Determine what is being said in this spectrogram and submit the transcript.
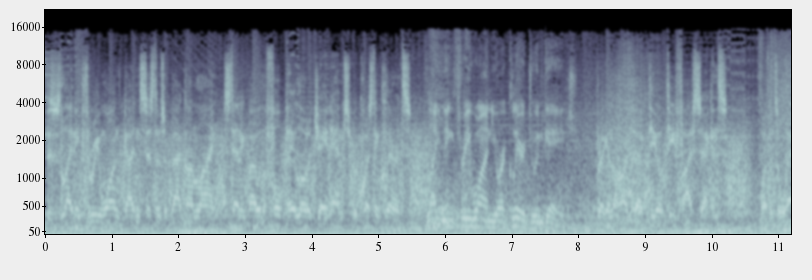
This is Lightning 3-1. Guidance systems are back online. Standing by with a full payload of JDAMs. Requesting clearance. Lightning 3-1, you are cleared to engage. Bring in the hard deck. DOT five seconds. Weapons away.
